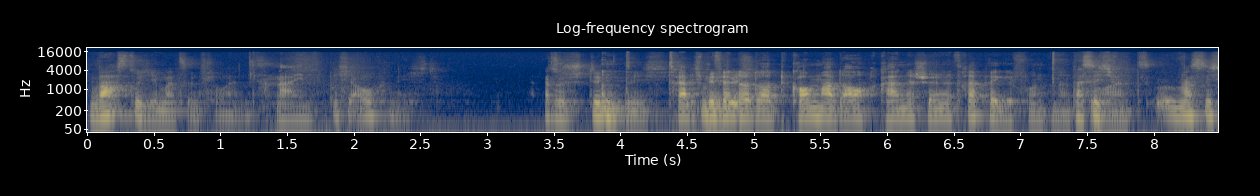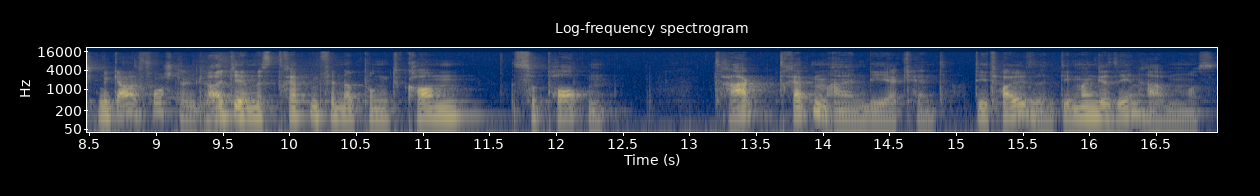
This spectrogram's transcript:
Warst du jemals in Florenz? nein. Ich auch nicht. Also stimmt nicht. Bin durch, Treppenfinder.com hat auch keine schöne Treppe gefunden. was, ich, was ich mir gar nicht vorstellen kann. Leute, ihr müsst treppenfinder.com supporten. Tragt Treppen ein, die ihr kennt, die toll sind, die man gesehen haben muss.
